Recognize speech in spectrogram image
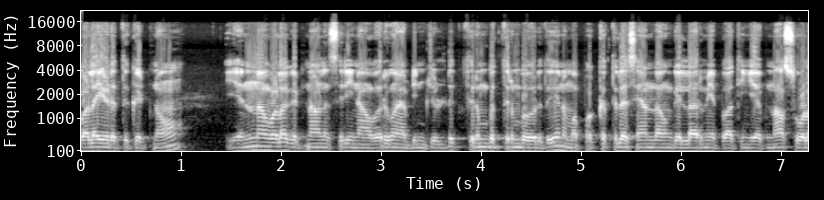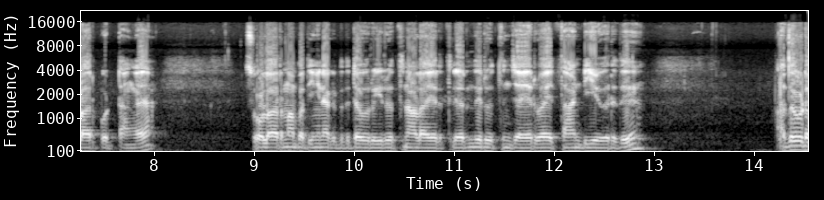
வலை எடுத்து கட்டினோம். என்ன வலை கட்டினாலும் சரி நான் வருவேன் அப்படின்னு சொல்லிட்டு திரும்ப திரும்ப வருது. நம்ம பக்கத்தில் சேர்ந்தவங்க எல்லாருமே பார்த்தீங்க அப்படின்னா சோலார் போட்டாங்க. சோலார்னால் பார்த்தீங்கன்னா கிட்டத்தட்ட ஒரு இருபத்தி நாலாயிரத்துலேருந்து இருபத்தஞ்சாயிரம் ரூபாயை தாண்டியே வருது. அதோட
